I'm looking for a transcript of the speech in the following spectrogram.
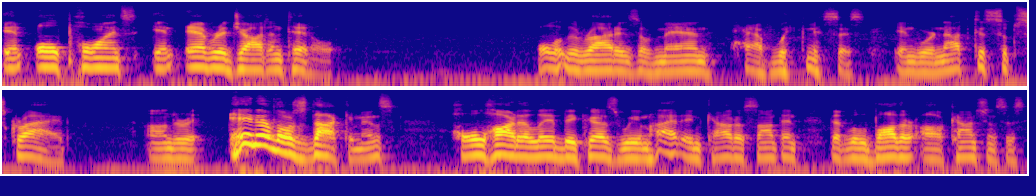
in all points, in every jot and tittle all of the writings of man have weaknesses, and we're not to subscribe under any of those documents wholeheartedly because we might encounter something that will bother our consciences.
